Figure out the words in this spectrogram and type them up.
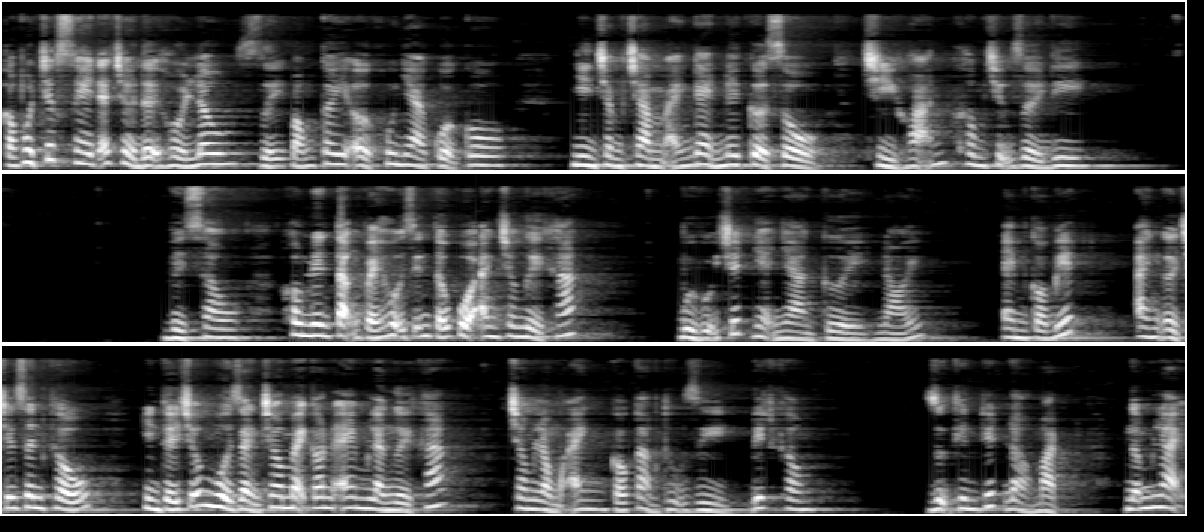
có một chiếc xe đã chờ đợi hồi lâu dưới bóng cây ở khu nhà của cô, nhìn chằm chằm ánh đèn nơi cửa sổ, trì hoãn không chịu rời đi. Về sau, không nên tặng vé hội diễn tấu của anh cho người khác. Bùi Vũ Chết nhẹ nhàng cười, nói, em có biết, anh ở trên sân khấu, nhìn thấy chỗ ngồi dành cho mẹ con em là người khác, trong lòng anh có cảm thụ gì, biết không? Dự thiên tuyết đỏ mặt, ngẫm lại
